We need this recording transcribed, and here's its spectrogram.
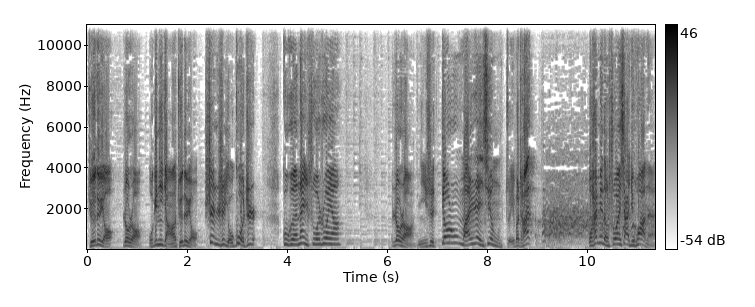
绝对有，肉肉，我跟你讲啊，绝对有，甚至是有过之。谷哥，那你说说呀？肉肉，你是刁蛮任性，嘴巴馋。我还没等说完下句话呢，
